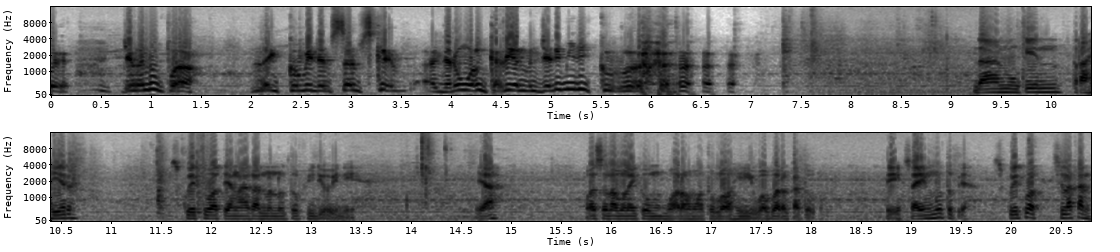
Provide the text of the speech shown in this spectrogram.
eh, Jangan lupa like, komen, dan subscribe agar uang kalian menjadi milikku. Dan mungkin terakhir Squidward yang akan menutup video ini. Ya. Wassalamualaikum warahmatullahi wabarakatuh. Oke, saya yang nutup ya. Squidward, silakan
